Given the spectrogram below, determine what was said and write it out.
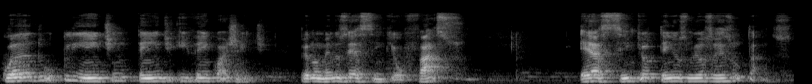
quando o cliente entende e vem com a gente. Pelo menos é assim que eu faço, é assim que eu tenho os meus resultados.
